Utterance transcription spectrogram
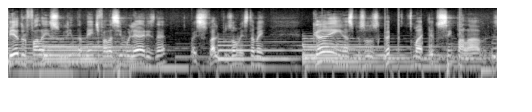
Pedro fala isso lindamente, fala assim, mulheres, né? Mas vale para os homens também. Ganhem as pessoas, ganhem os maridos sem palavras.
